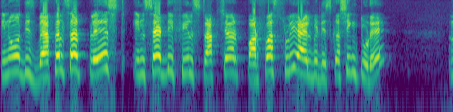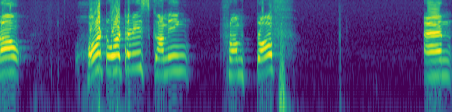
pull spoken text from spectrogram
you know these baffles are placed inside the fill structure purposefully I will be discussing today. Now, hot water is coming from top and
